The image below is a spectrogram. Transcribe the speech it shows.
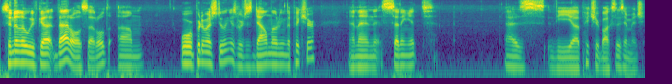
So now that we've got that all settled, um, what we're pretty much doing is we're just downloading the picture and then setting it as the uh, picture box's image.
